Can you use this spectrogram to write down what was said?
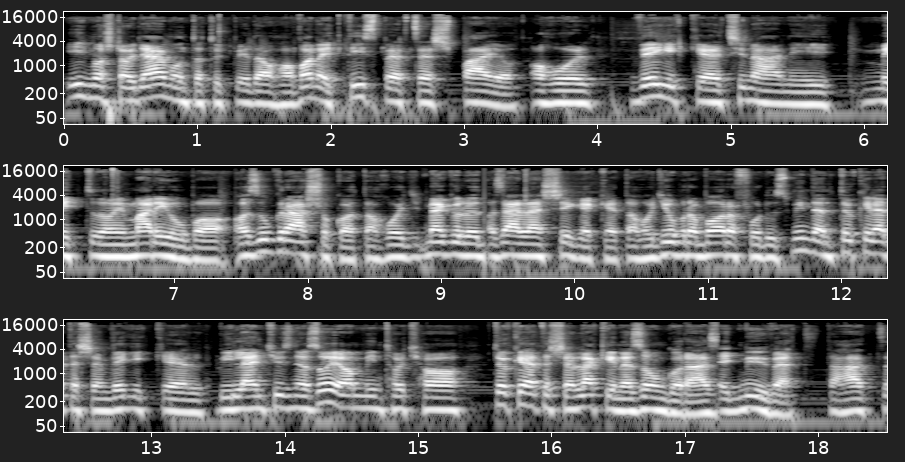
így most, ahogy elmondtad, hogy például ha van egy 10 perces pálya, ahol végig kell csinálni mit tudom én, Mario-ba, az ugrásokat, ahogy megölöd az ellenségeket, ahogy jobbra-balra fordulsz, minden tökéletesen végig kell billentyűzni, az olyan, mintha tökéletesen le kéne zongorázni egy művet. Tehát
